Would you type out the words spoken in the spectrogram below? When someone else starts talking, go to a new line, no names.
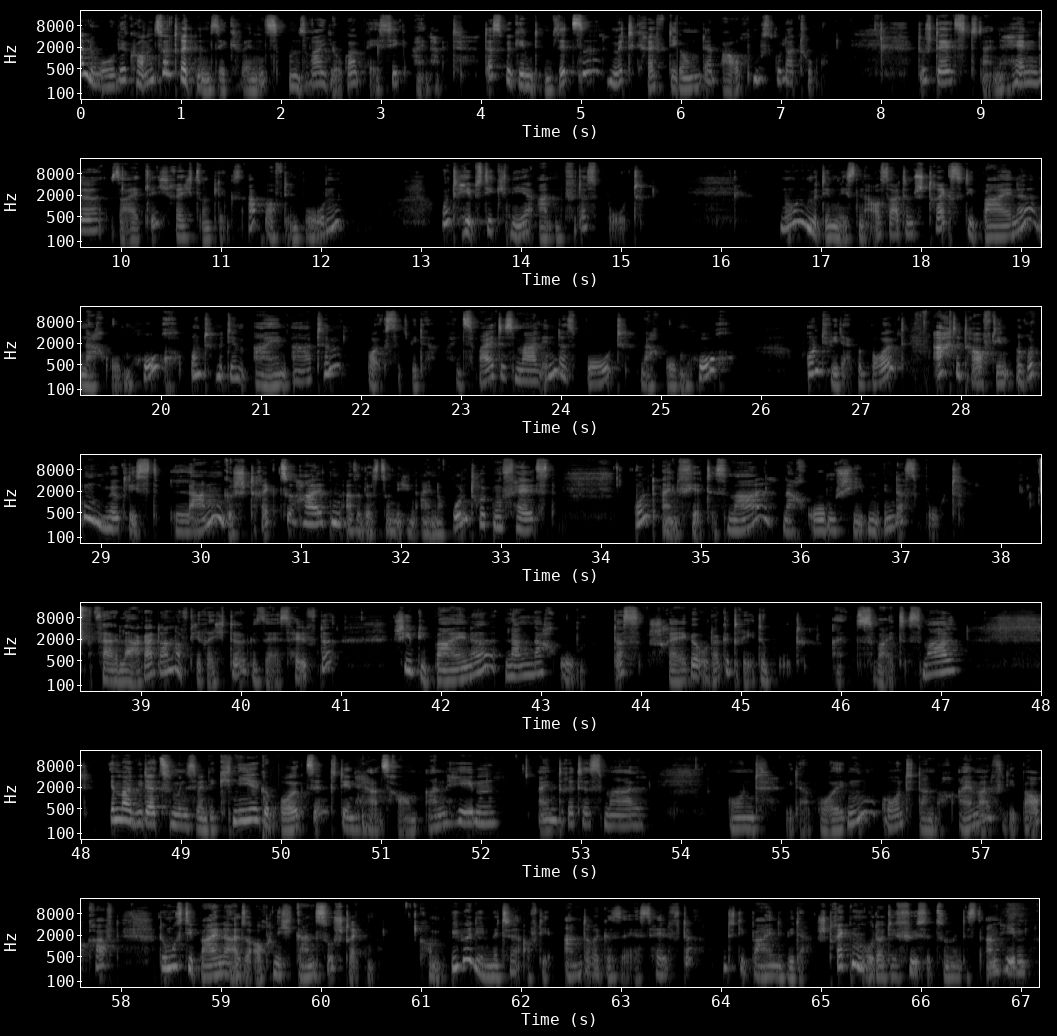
Hallo, wir kommen zur dritten Sequenz unserer Yoga Basic Einheit. Das beginnt im Sitzen mit Kräftigung der Bauchmuskulatur. Du stellst deine Hände seitlich rechts und links ab auf den Boden und hebst die Knie an für das Boot. Nun mit dem nächsten Ausatmen streckst du die Beine nach oben hoch und mit dem Einatmen beugst du wieder ein zweites Mal in das Boot nach oben hoch und wieder gebeugt. Achte darauf, den Rücken möglichst lang gestreckt zu halten, also dass du nicht in einen Rundrücken fällst. Und ein viertes Mal nach oben schieben in das Boot. Verlager dann auf die rechte Gesäßhälfte, schieb die Beine lang nach oben, das schräge oder gedrehte Boot. Ein zweites Mal. Immer wieder, zumindest wenn die Knie gebeugt sind, den Herzraum anheben. Ein drittes Mal und wieder beugen und dann noch einmal für die Bauchkraft. Du musst die Beine also auch nicht ganz so strecken. Komm über die Mitte auf die andere Gesäßhälfte und die Beine wieder strecken oder die Füße zumindest anheben.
